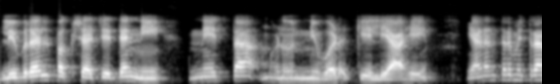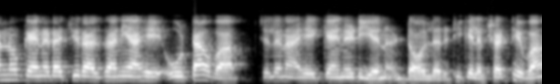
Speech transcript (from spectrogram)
लिबरल पक्षाचे त्यांनी नेता म्हणून निवड केली आहे. यानंतर मित्रांनो कॅनडाची राजधानी आहे ओटावा. चलन आहे कॅनेडियन डॉलर ठीक आहे लक्षात ठेवा.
